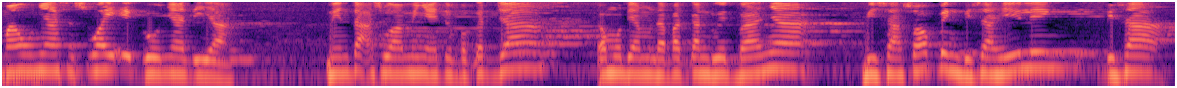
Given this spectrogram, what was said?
maunya sesuai egonya dia. Minta suaminya itu bekerja, kemudian mendapatkan duit banyak, bisa shopping, bisa healing, bisa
